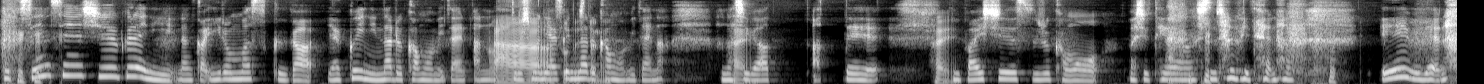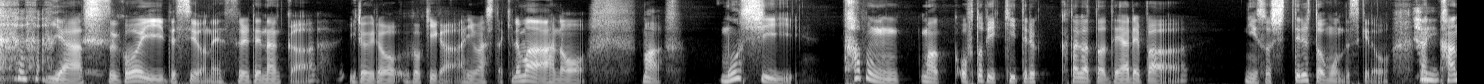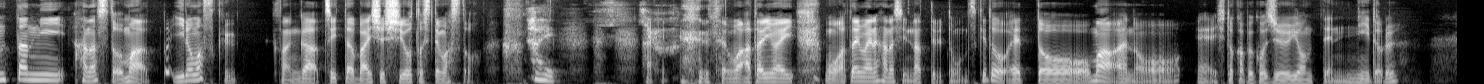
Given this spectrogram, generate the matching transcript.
先々週ぐらいになんかイーロン・マスクが役員になるかもみたいな、あの、取締役になるかもみたいな話があ,、あって、はい。買収するかも、買収提案するみたいな、ええみたいな。いやー、すごいですよね。それでなんか、いろいろ動きがありましたけど、まあ、あの、まあ、もし、多分、まあ、オフトピック聞いてる方々であれば、ニュースを知ってると思うんですけど、はいまあ簡単に話すと、まあ、イーロン・マスクさんがツイッター買収しようとしてますと。はい。はい。でまあ当たり前、もう当たり前の話になってると思うんですけど、えっと、まあ、あの、えー、1株54.2ドル、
